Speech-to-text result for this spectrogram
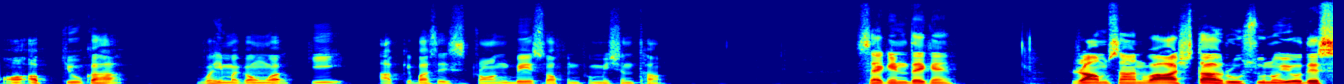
और अब क्यों कहा? वही मैं कहूँगा कि आपके पास एक स्ट्रॉन्ग बेस ऑफ़ इंफॉर्मेशन था। सेकंड देखें रामसान व आश्ता रूसुनो योदेश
